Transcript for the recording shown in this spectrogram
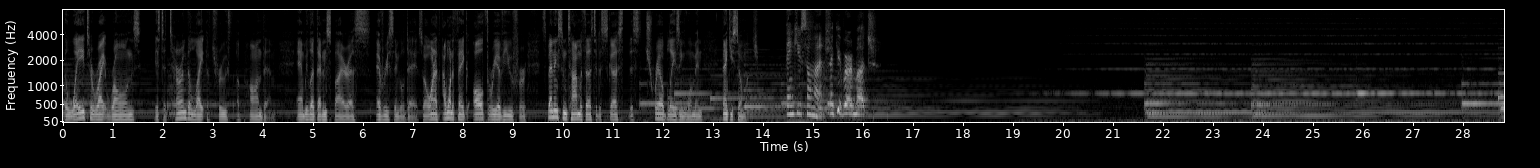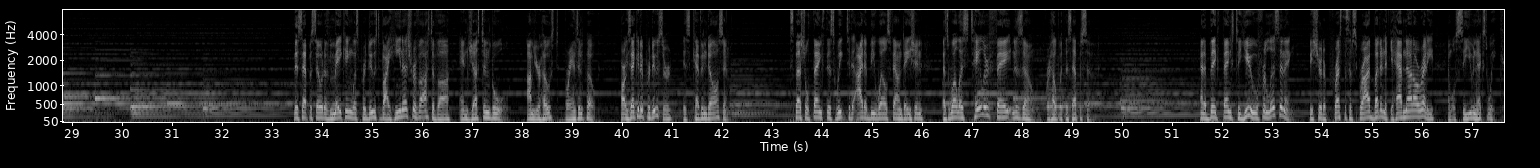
"The way to right wrongs is to turn the light of truth upon them." And we let that inspire us every single day. So I want to I want to thank all three of you for spending some time with us to discuss this trailblazing woman. Thank you so much. Thank you so much. Thank you very much. This episode of Making was produced by Hina Shrivastava and Justin Boole. I'm your host, Brandon Pope. Our executive producer is Kevin Dawson. Special thanks this week to the Ida B. Wells Foundation, as well as Taylor Faye Nazone for help with this episode. And a big thanks to you for listening. Be sure to press the subscribe button if you have not already, and we'll see you next week.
